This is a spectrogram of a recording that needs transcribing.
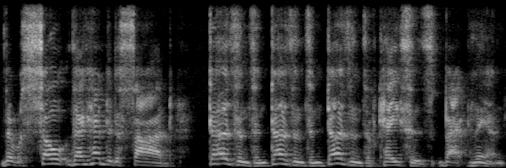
there was so they had to decide dozens and dozens and dozens of cases back then,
